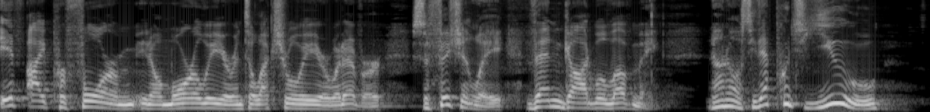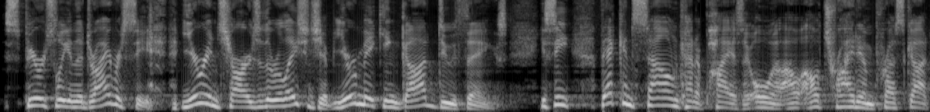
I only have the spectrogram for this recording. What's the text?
If I perform, you know, morally or intellectually or whatever sufficiently, then God will love me. No, no. See, that puts you spiritually in the driver's seat. You're in charge of the relationship. You're making God do things. You see, that can sound kind of pious, like, oh, I'll, I'll try to impress God.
